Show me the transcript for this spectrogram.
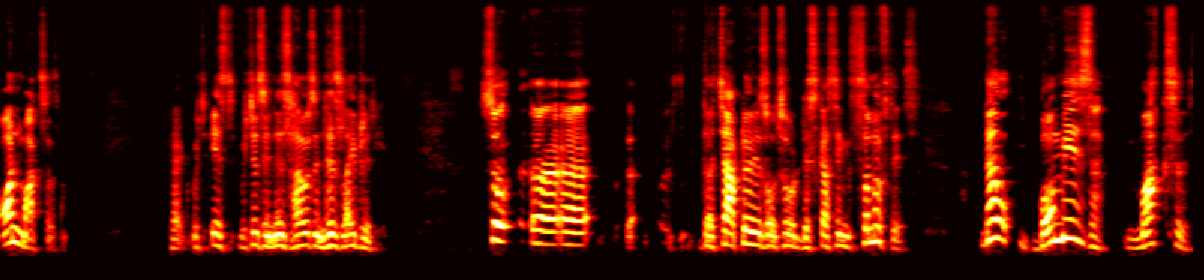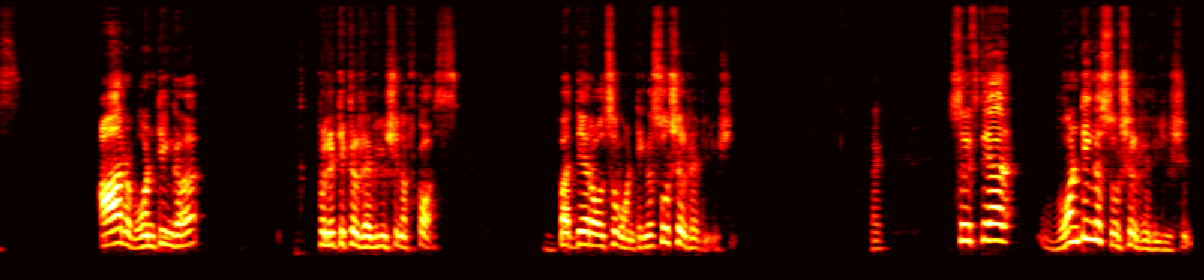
on Marxism right which is which is in his house in his library. So uh, uh, the chapter is also discussing some of this. Now bombay's marxists are wanting a political revolution of course but they're also wanting a social revolution. Right? So if they are wanting a social revolution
